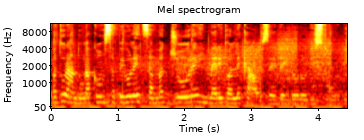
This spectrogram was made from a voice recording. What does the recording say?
maturando una consapevolezza maggiore in merito alle cause dei loro disturbi.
